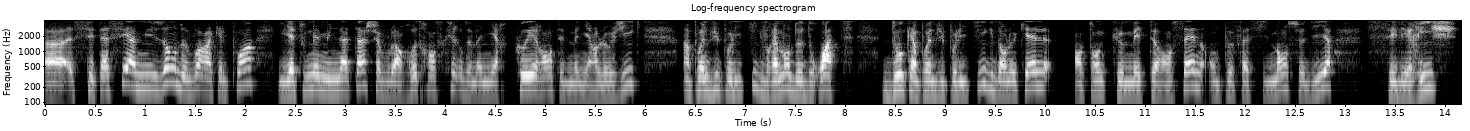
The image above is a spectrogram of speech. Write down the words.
Euh, c'est assez amusant de voir à quel point il y a tout de même une attache à vouloir retranscrire de manière cohérente et de manière logique un point de vue politique vraiment de droite. Donc un point de vue politique dans lequel, en tant que metteur en scène, on peut facilement se dire c'est les riches,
